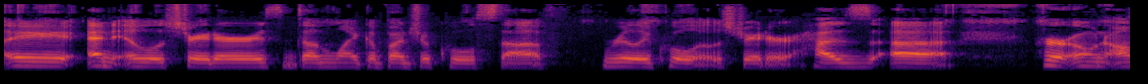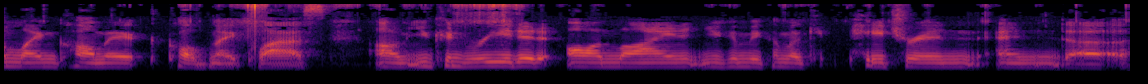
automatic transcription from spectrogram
a, an illustrator. Has done like a bunch of cool stuff. Really cool illustrator. Has uh her own online comic called Night Class. Um, you can read it online. You can become a patron and uh,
